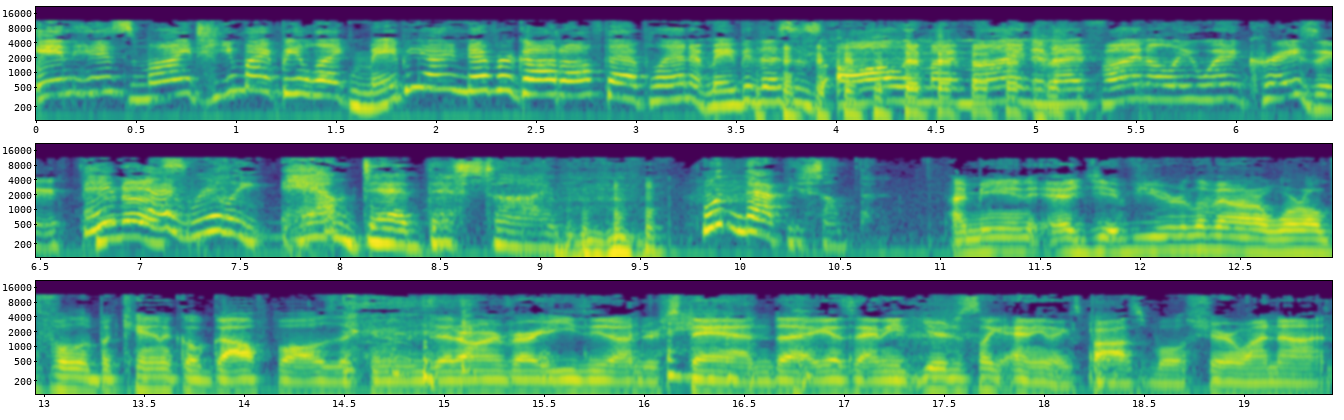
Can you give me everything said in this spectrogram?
in his mind he might be like maybe I never got off that planet maybe this is all in my mind and I finally went crazy Who maybe knows? I really am dead this time. Wouldn't that be something? I mean, if you're living on a world full of mechanical golf balls that can that aren't very easy to understand, I guess any you're just like anything's possible. Sure, why not?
